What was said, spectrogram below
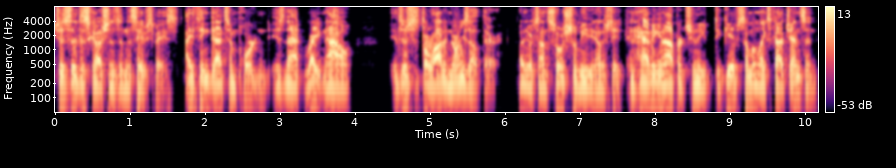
Just the discussions in the safe space. I think that's important. Is that right now? There's just a lot of noise out there, whether it's on social media and other states, and having an opportunity to give someone like Scott Jensen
